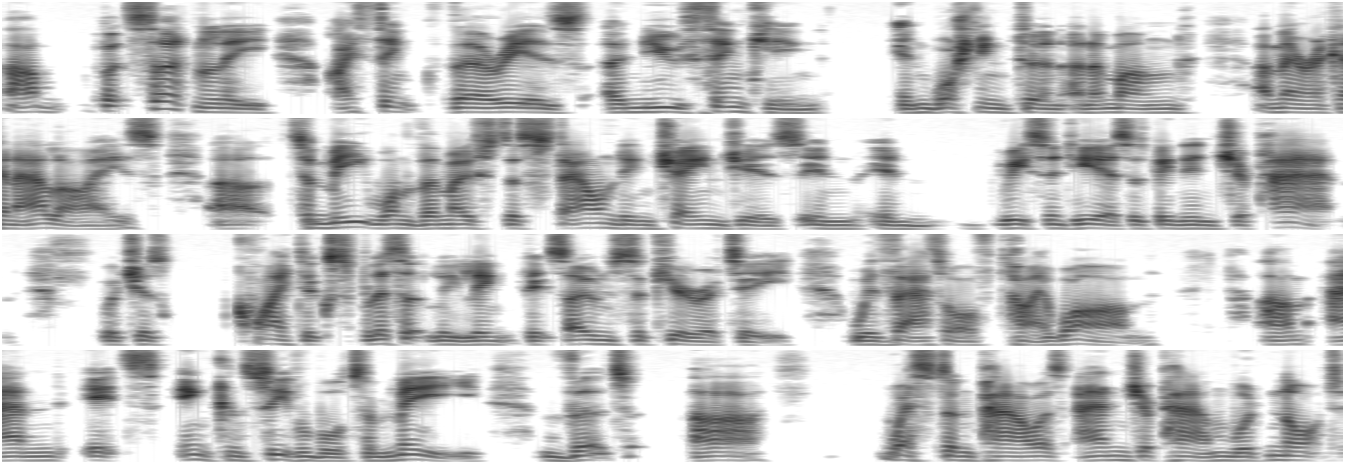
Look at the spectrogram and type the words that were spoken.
Um, but certainly, I think there is a new thinking in Washington and among American allies. Uh, to me, one of the most astounding changes in, in recent years has been in Japan, which has quite explicitly linked its own security with that of Taiwan. Um, and it's inconceivable to me that uh, Western powers and Japan would not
